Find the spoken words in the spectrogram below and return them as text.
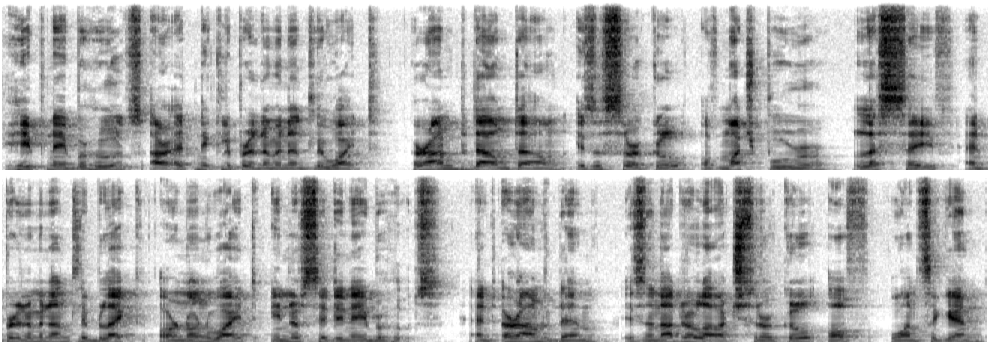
hip neighborhoods are ethnically predominantly white. Around the downtown is a circle of much poorer, less safe, and predominantly black or non-white inner city neighborhoods. And around them is another large circle of, once again,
